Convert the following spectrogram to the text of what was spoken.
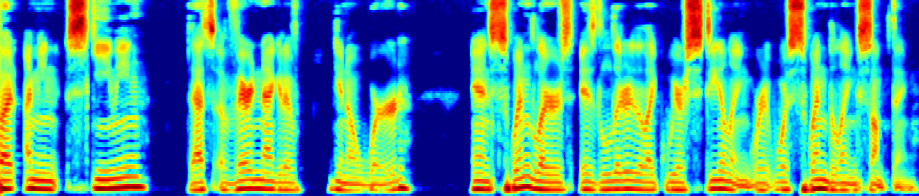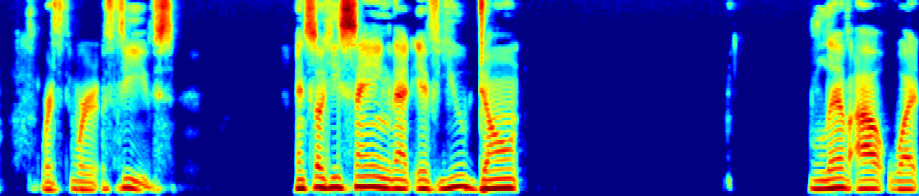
but I mean, scheming, that's a very negative, you know, word. And swindlers is literally like we're stealing, we're, we're swindling something, we're, we're thieves. And so he's saying that if you don't live out what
